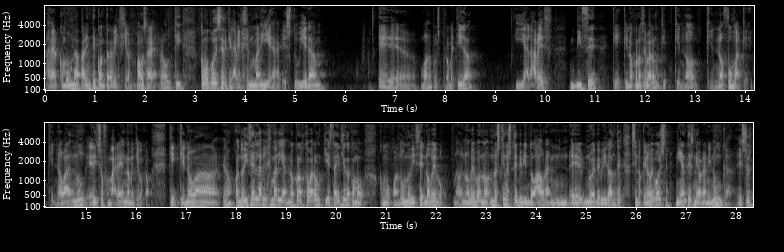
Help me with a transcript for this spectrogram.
a ver, como una aparente contradicción. Vamos a ver, ¿no? ¿Cómo puede ser que la Virgen María estuviera, eh, bueno, pues prometida y a la vez dice que, no conoce varón, que, que, no, que no fuma, que, que no va nunca, he dicho fumar, ¿eh? no me he equivocado, que, que no va, ¿no? cuando dice la Virgen María, no conozco varón, está diciendo como, como cuando uno dice no bebo, no, no bebo, no, no es que no estoy bebiendo ahora, eh, no he bebido antes, sino que no bebo ni antes, ni ahora, ni nunca. Eso es,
